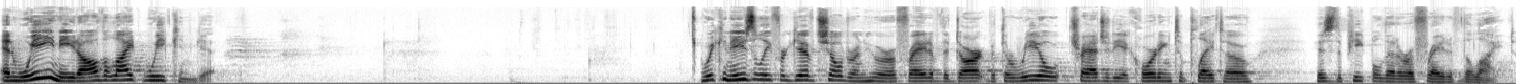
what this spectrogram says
And we need all the light we can get. We can easily forgive children who are afraid of the dark, but the real tragedy, according to Plato, is the people that are afraid of the light.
